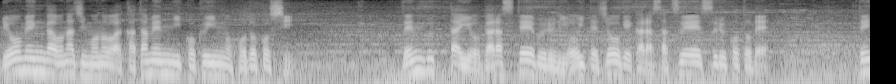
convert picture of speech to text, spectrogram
両面が同じものは片面に刻印を施し、全物体をガラステーブルに置いて上下から撮影することで、転移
